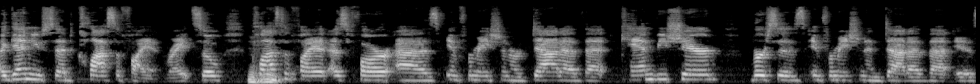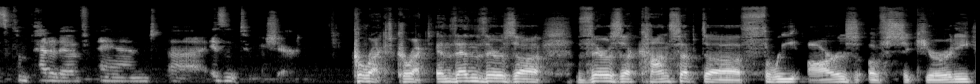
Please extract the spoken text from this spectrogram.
Again, you said classify it, right? So mm-hmm. classify it as far as information or data that can be shared versus information and data that is competitive and uh, isn't to be shared. Correct, correct. And then there's a there's a concept, uh, three R's of security:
